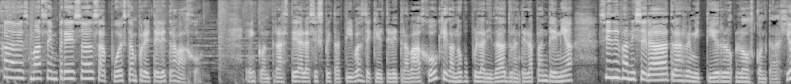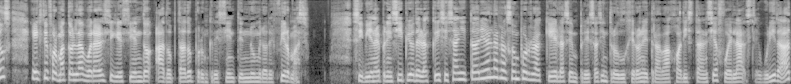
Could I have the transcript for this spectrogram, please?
Cada vez más empresas apuestan por el teletrabajo. En contraste a las expectativas de que el teletrabajo, que ganó popularidad durante la pandemia, se desvanecerá tras remitir los contagios, este formato laboral sigue siendo adoptado por un creciente número de firmas. Si bien al principio de la crisis sanitaria la razón por la que las empresas introdujeron el trabajo a distancia fue la seguridad,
